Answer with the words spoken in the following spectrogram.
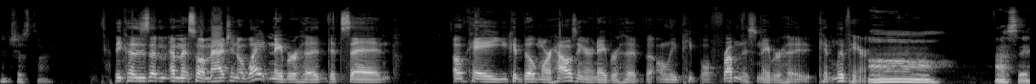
interesting. Because so imagine a white neighborhood that said, okay, you could build more housing in our neighborhood, but only people from this neighborhood can live here. Oh, I see.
